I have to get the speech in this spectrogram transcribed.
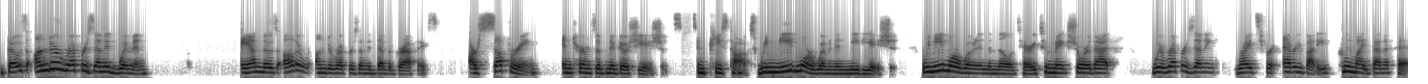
those underrepresented women and those other underrepresented demographics are suffering in terms of negotiations and peace talks. We need more women in mediation. We need more women in the military to make sure that we're representing rights for everybody who might benefit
